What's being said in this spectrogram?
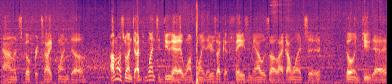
Now let's go for Taekwondo. I almost wanted to, I wanted to do that at one point. There was like a phase in me. I was all like, I wanted to go and do that.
